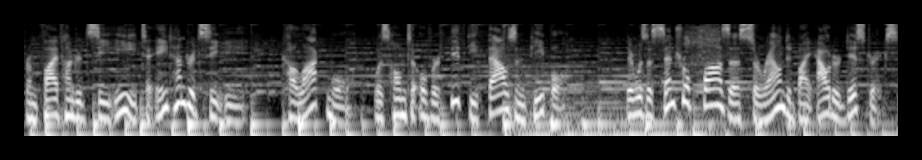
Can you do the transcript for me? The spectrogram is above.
From 500 CE to 800 CE, Calakmul was home to over 50,000 people. There was a central plaza surrounded by outer districts,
